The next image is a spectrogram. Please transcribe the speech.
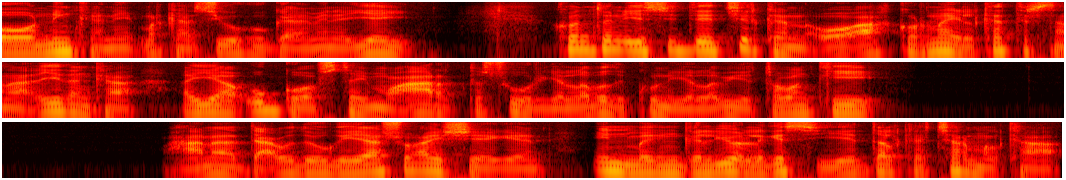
oo ninkani markaasi u hogaaminayay. Konton iyo sideed jirkan oo ah korneyl ka tirsanaa ciidanka ayaa u goostay mucaaradka suuriya labadi kun iyo labayo tobankii. Waxaana dacwad oogayaashu ay sheegeen in magangelyo laga siiyey dalka jarmalka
